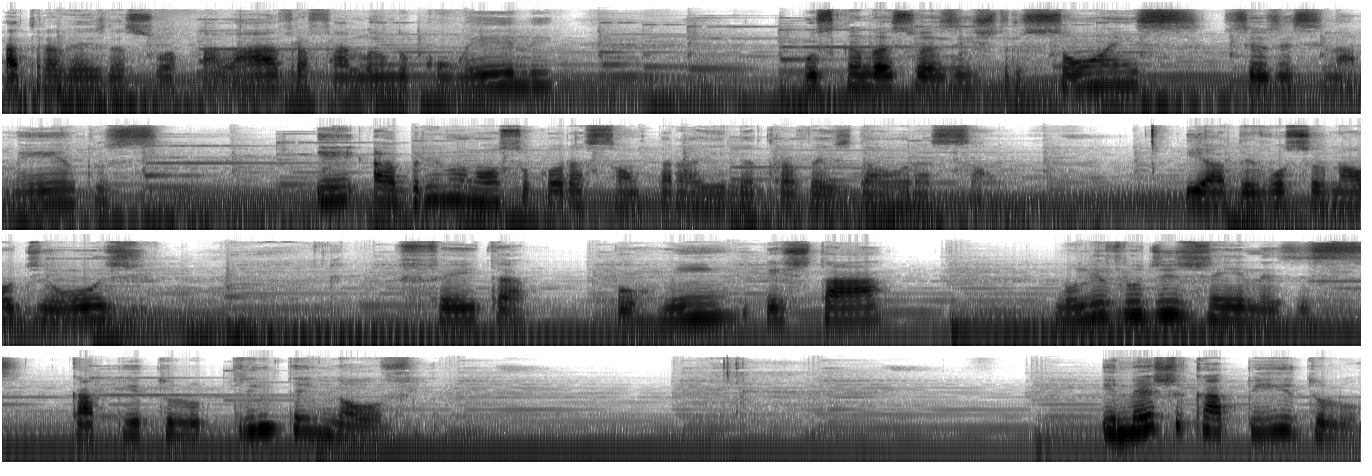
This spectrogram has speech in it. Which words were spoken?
através da Sua palavra, falando com Ele, buscando as Suas instruções, seus ensinamentos e abrindo o nosso coração para Ele através da oração. E a devocional de hoje, feita por mim, está no livro de Gênesis, capítulo 39. E neste capítulo,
